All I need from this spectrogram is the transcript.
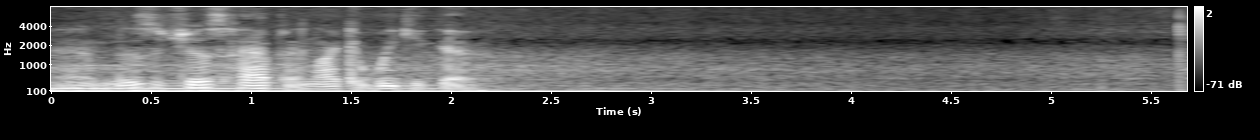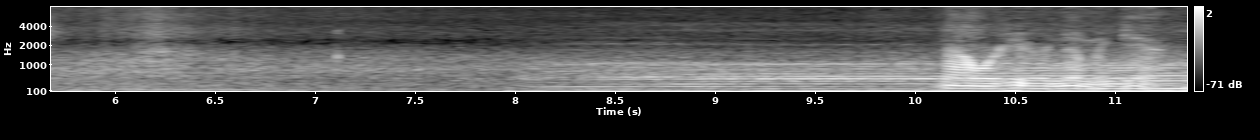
Man, this just happened like a week ago. Hearing them again.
